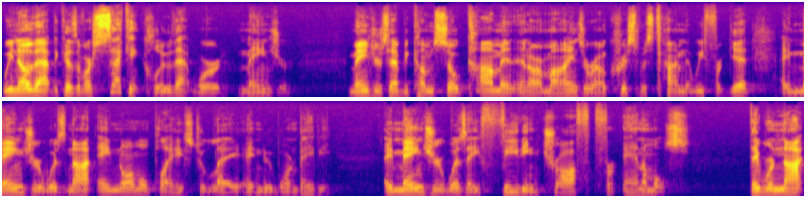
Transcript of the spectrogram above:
We know that because of our second clue, that word manger. Mangers have become so common in our minds around Christmas time that we forget a manger was not a normal place to lay a newborn baby. A manger was a feeding trough for animals. They were not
